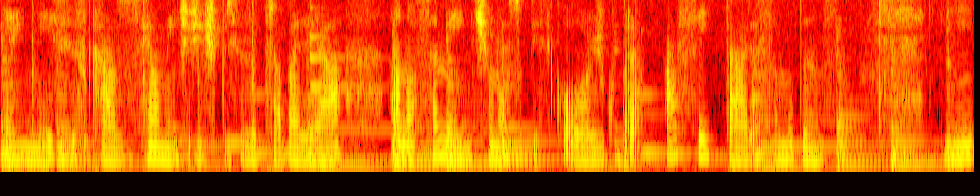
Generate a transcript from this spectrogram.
E aí, nesses casos, realmente a gente precisa trabalhar a nossa mente, o nosso psicológico para aceitar essa mudança e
